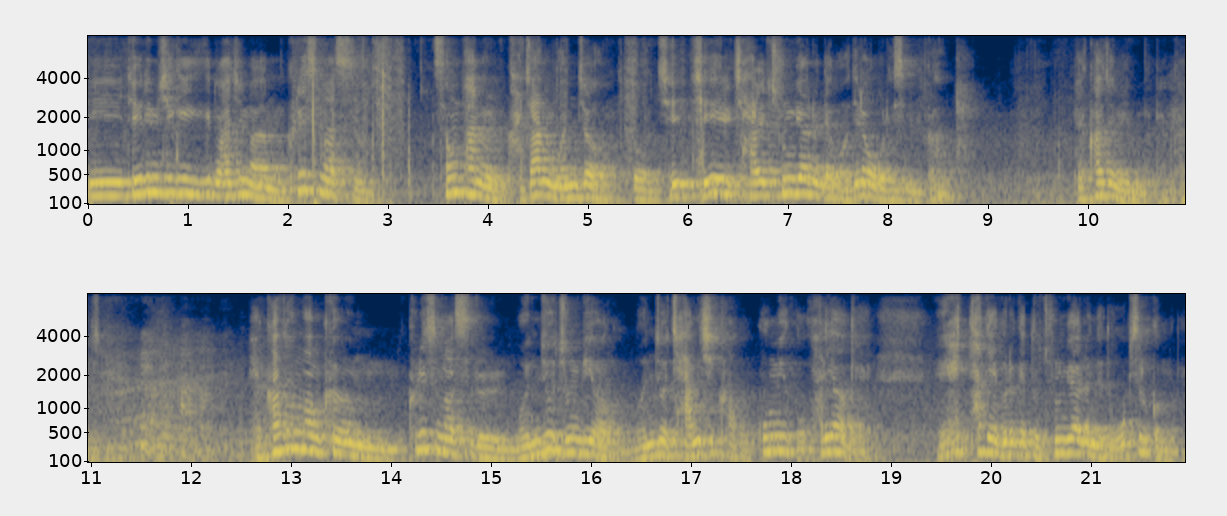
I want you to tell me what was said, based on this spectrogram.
이 대림 시기이기도 하지만 크리스마스 성탄을 가장 먼저 또 제, 제일 잘 준비하는 데가 어디라고 그랬습니까? 백화점입니다. 백화점. 백화점만큼 크리스마스를 먼저 준비하고 먼저 장식하고 꾸미고 화려하게 애타게 그렇게 또 준비하는 데도 없을 겁니다.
